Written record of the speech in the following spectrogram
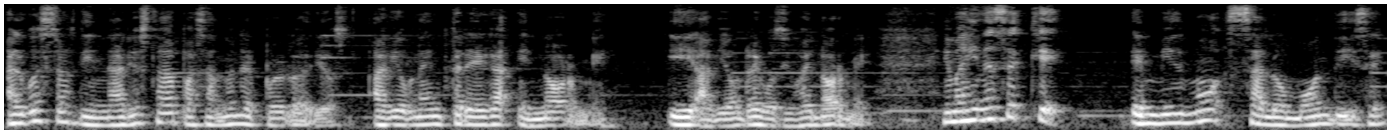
algo extraordinario estaba pasando en el pueblo de Dios. Había una entrega enorme y había un regocijo enorme. Imagínense que el mismo Salomón dice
